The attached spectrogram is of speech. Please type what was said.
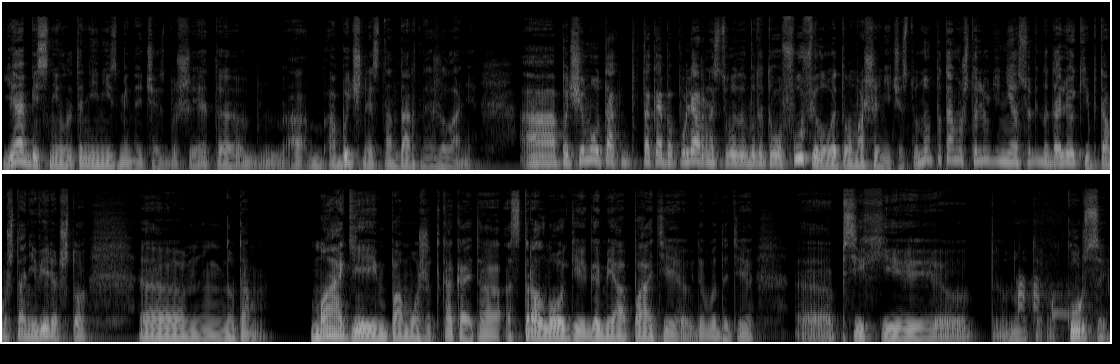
Я объяснил, это не низменная часть души, это а, обычное стандартное желание. А почему так, такая популярность вот, вот этого фуфила, у этого мошенничества? Ну, потому что люди не особенно далекие, потому что они верят, что, э, ну, там, магия им поможет, какая-то астрология, гомеопатия, вот эти э, психи, э, ну, курсы.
